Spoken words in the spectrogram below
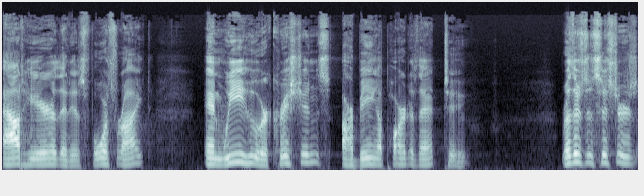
out here, that is forthright, and we who are Christians are being a part of that too. Brothers and sisters,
